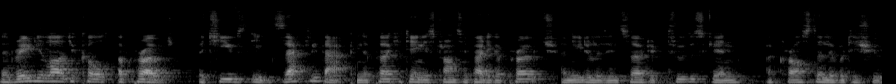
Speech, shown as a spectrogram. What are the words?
The radiological approach achieves exactly that. In the percutaneous transhepatic approach, a needle is inserted through the skin across the liver tissue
